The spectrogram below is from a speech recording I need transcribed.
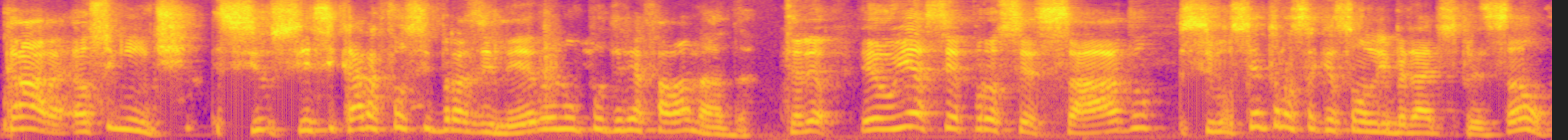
Cara, é o seguinte: se, se esse cara fosse brasileiro, eu não poderia falar nada. Entendeu? Eu ia ser processado. Se você entra nessa questão de liberdade de expressão,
